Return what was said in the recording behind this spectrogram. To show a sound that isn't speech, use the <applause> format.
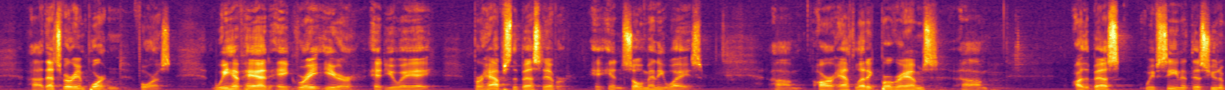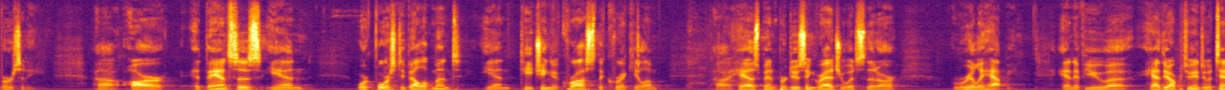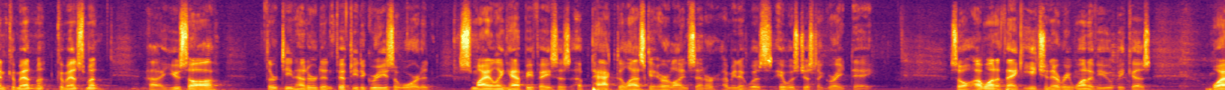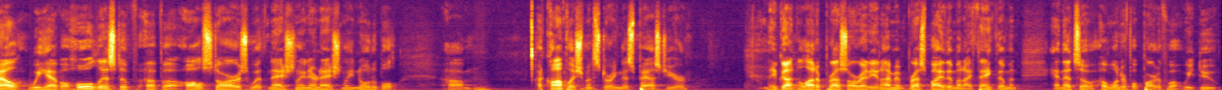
uh, that's very important for us. We have had a great year at UAA, perhaps the best ever in so many ways. Um, our athletic programs um, are the best we've seen at this university. Uh, our advances in workforce development, in teaching across the curriculum, uh, has been producing graduates that are really happy. And if you uh, had the opportunity to attend commencement, uh, you saw 1,350 degrees awarded, smiling, happy faces, a packed Alaska Airlines Center. I mean, it was, it was just a great day. So I want to thank each and every one of you because while we have a whole list of, of uh, all-stars with nationally and internationally notable um, accomplishments during this past year, They've gotten a lot of press already, and I'm impressed by them, and I thank them, and, and that's a, a wonderful part of what we do.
